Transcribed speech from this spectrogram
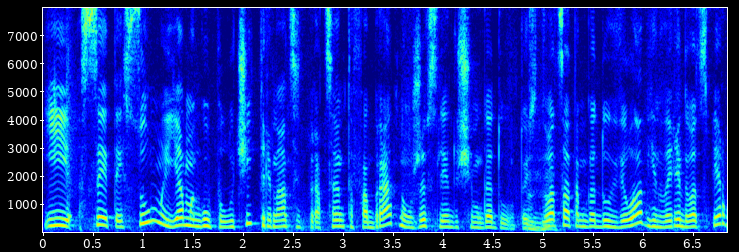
и с этой суммы я могу получить 13% обратно уже в следующем году. То есть в 2020 году ввела, в январе 2021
